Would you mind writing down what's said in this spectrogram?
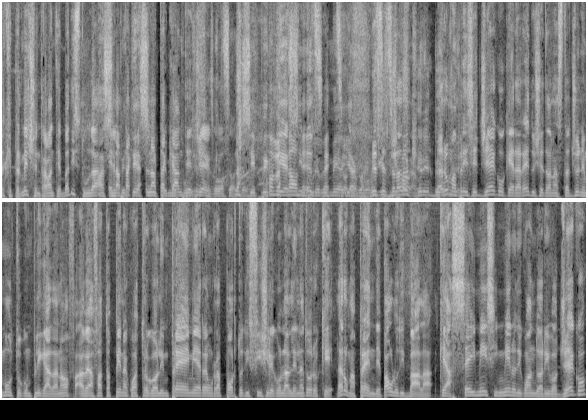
Perché per me il centravanti è Batistuta ah, e l'attacca- sì, l'attaccante è Geco. No, se per te no, sì, pure senso, per me è Jacopo. Nel senso, la, Roma, la Roma prese Geco che era reduce da una stagione molto complicata, no? aveva fatto appena 4 gol in Premier, un rapporto difficile con l'allenatore. Ok, la Roma prende Paolo Di Bala che ha 6 mesi in meno di quando arrivò Geco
